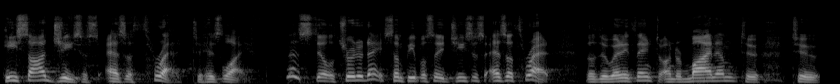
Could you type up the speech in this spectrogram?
He saw Jesus as a threat to his life. That's still true today. Some people say Jesus as a threat. They'll do anything to undermine him, to, to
